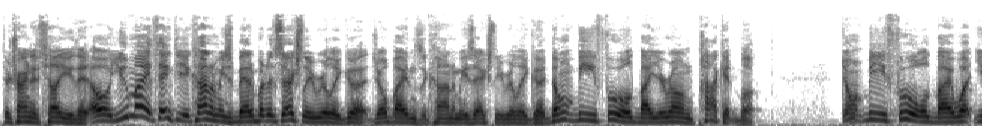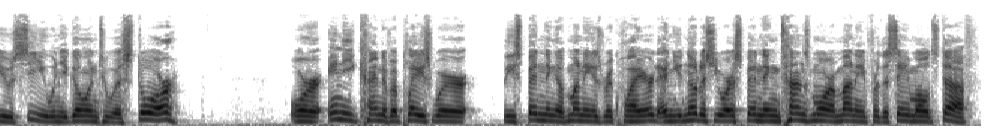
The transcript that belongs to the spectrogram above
They're trying to tell you that, oh, you might think the economy's bad, but it's actually really good. Joe Biden's economy is actually really good. Don't be fooled by your own pocketbook. Don't be fooled by what you see when you go into a store or any kind of a place where the spending of money is required and you notice you are spending tons more money for the same old stuff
